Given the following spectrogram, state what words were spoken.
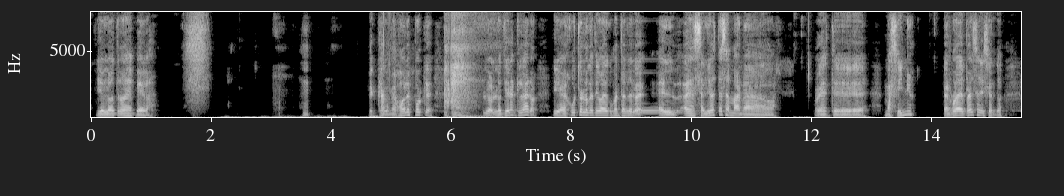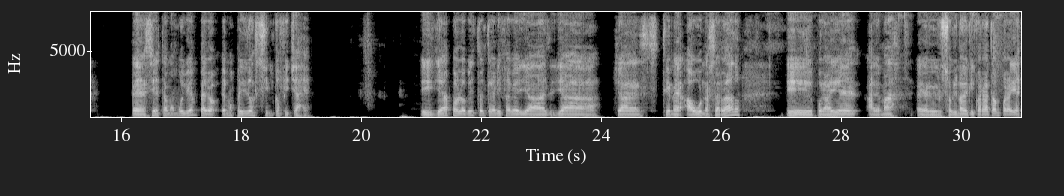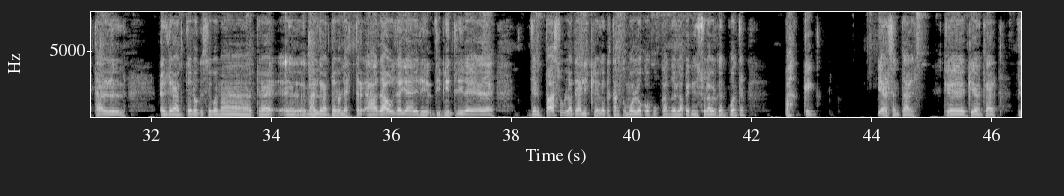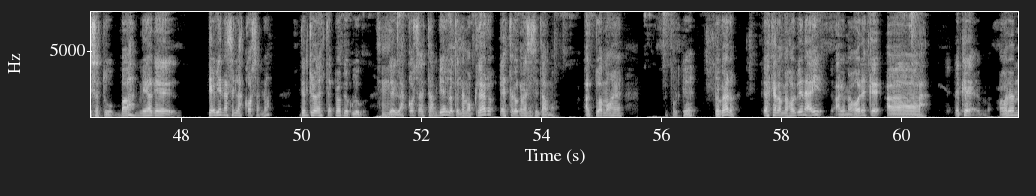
y el otro es Vega. Mm. Es que a lo mejor es porque lo, tienen claro. Y es justo lo que te iba a comentar. De el, salió esta semana este Masiño en rueda de prensa diciendo, eh, sí, estamos muy bien, pero hemos pedido cinco fichajes. Y ya por lo visto el Tenerife ya, ya, ya tiene a uno cerrado. Y por ahí, además, el sobrino de Kiko Ratón, por ahí está el, el delantero que se van a traer, eh, además el delantero a Dauda y a Dimitri de, del Paso, un lateral izquierdo que están como locos buscando en la península a ver qué encuentran. Va, que, y el central, que quiere entrar. Dices tú, va, mira que, qué bien hacen las cosas, ¿no? Dentro de este propio club. Hmm. De las cosas están bien, lo tenemos claro, esto es lo que necesitamos. Actuamos en... ¿Por qué? Pero claro, es que a lo mejor viene ahí. A lo mejor es que a, es que ahora,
